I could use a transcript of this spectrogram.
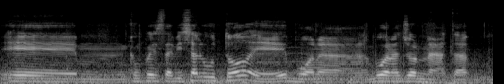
E, mm, con questa vi saluto e buona, buona giornata.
